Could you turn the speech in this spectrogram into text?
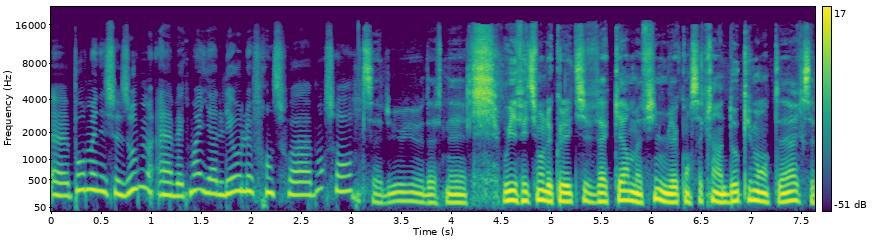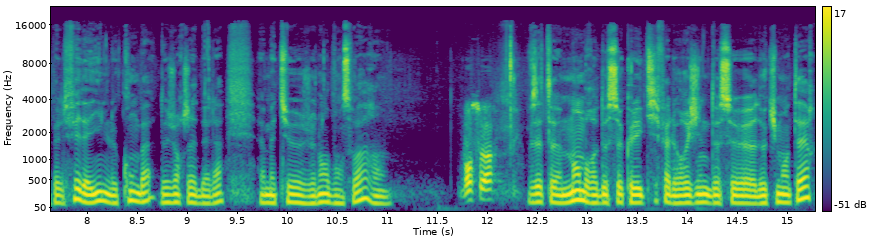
Euh, pour mener ce Zoom, avec moi, il y a Léo Lefrançois. Bonsoir. Salut Daphné. Oui, effectivement, le collectif Vacarme Film lui a consacré un documentaire qui s'appelle Fedaïn, le combat de Georges Abdallah. Euh, Mathieu Geland, bonsoir. Bonsoir. Vous êtes membre de ce collectif à l'origine de ce documentaire.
